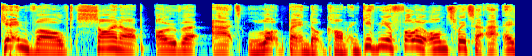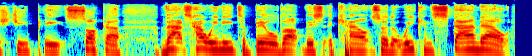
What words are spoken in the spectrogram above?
Get involved, sign up over at lockbetting.com and give me a follow on Twitter at SGP Soccer. That's how we need to build up this account so that we can stand out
